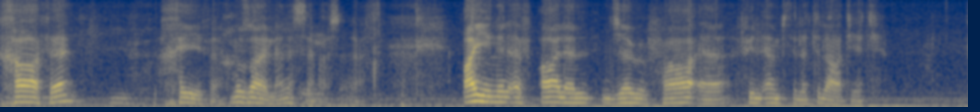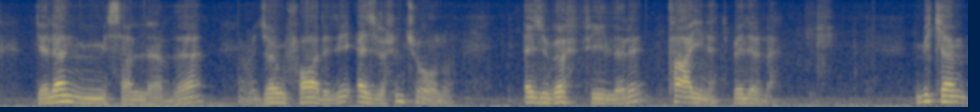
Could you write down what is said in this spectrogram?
hafe, hife. Muzarilerini siz yaparsınız. Aynel ef'alel cevfa'e fil emsiletil atiyeti. Gelen misallerde cevfa dediği ecvefin çoğulu. Ecvef fiilleri tayin et, belirle. Bikem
